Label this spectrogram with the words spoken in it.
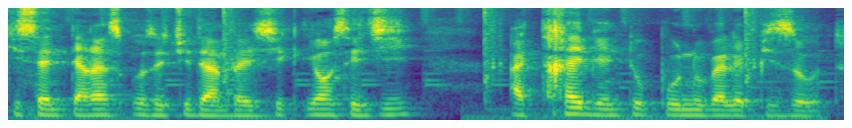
qui s'intéressent aux études en Belgique. Et on se dit à très bientôt pour un nouvel épisode.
